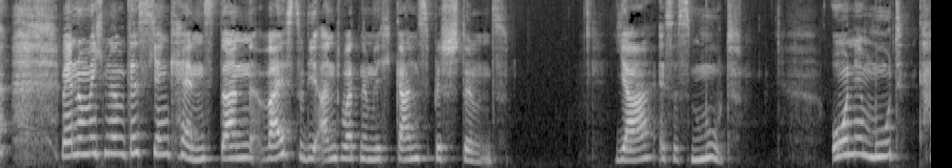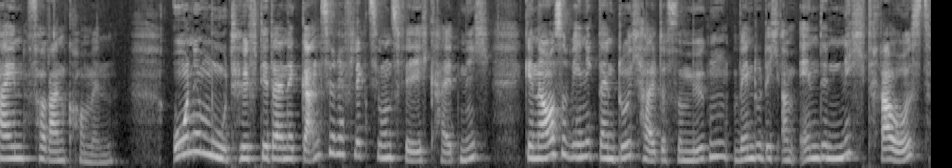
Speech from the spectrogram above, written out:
Wenn du mich nur ein bisschen kennst, dann weißt du die Antwort nämlich ganz bestimmt. Ja, es ist Mut. Ohne Mut kein Vorankommen. Ohne Mut hilft dir deine ganze Reflexionsfähigkeit nicht, genauso wenig dein Durchhaltevermögen, wenn du dich am Ende nicht traust,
